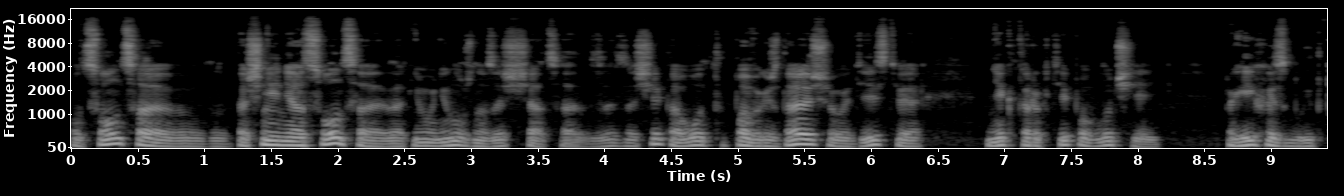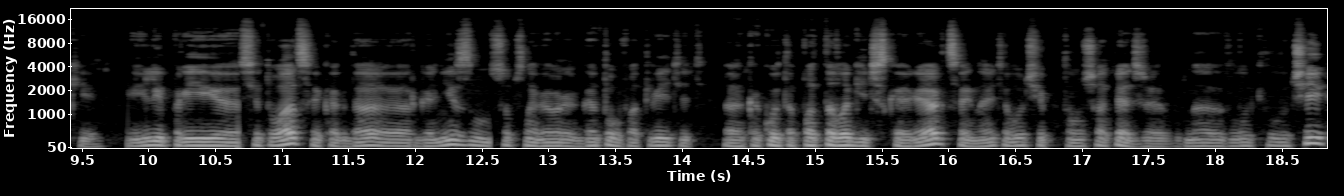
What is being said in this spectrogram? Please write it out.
от солнца, точнее не от солнца, от него не нужно защищаться, защита от повреждающего действия некоторых типов лучей при их избытке или при ситуации, когда организм, собственно говоря, готов ответить э, какой-то патологической реакцией на эти лучи. Потому что, опять же, на лучи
